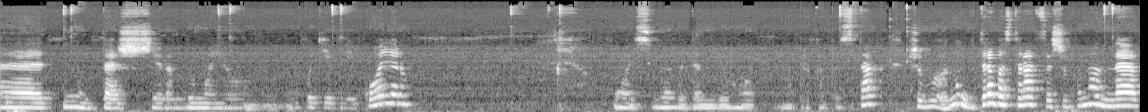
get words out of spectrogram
Е, ну, теж, я так думаю, подібний колір. Ось, виведемо його, наприклад, ось так. Щоб, ну, треба старатися, щоб воно не,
